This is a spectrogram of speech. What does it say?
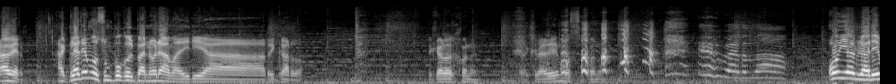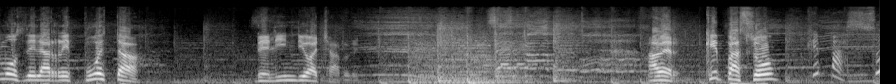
a ver, aclaremos un poco el panorama, diría Ricardo. Ricardo Arjona. Aclaremos el panorama. Es verdad. Hoy hablaremos de la respuesta del indio a Charlie. A ver, ¿qué pasó? ¿Qué pasó,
